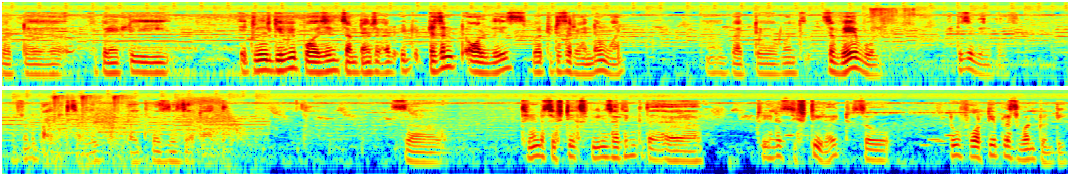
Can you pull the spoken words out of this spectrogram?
but uh, apparently it will give you poison sometimes. Uh, it doesn't always but it is a random one. Uh, but uh, once it's a werewolf. It is a werewolf. It's not a bite it's a werewolf bite was his attack. So 360 experience i think the uh, 360 right? So 240 plus 120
